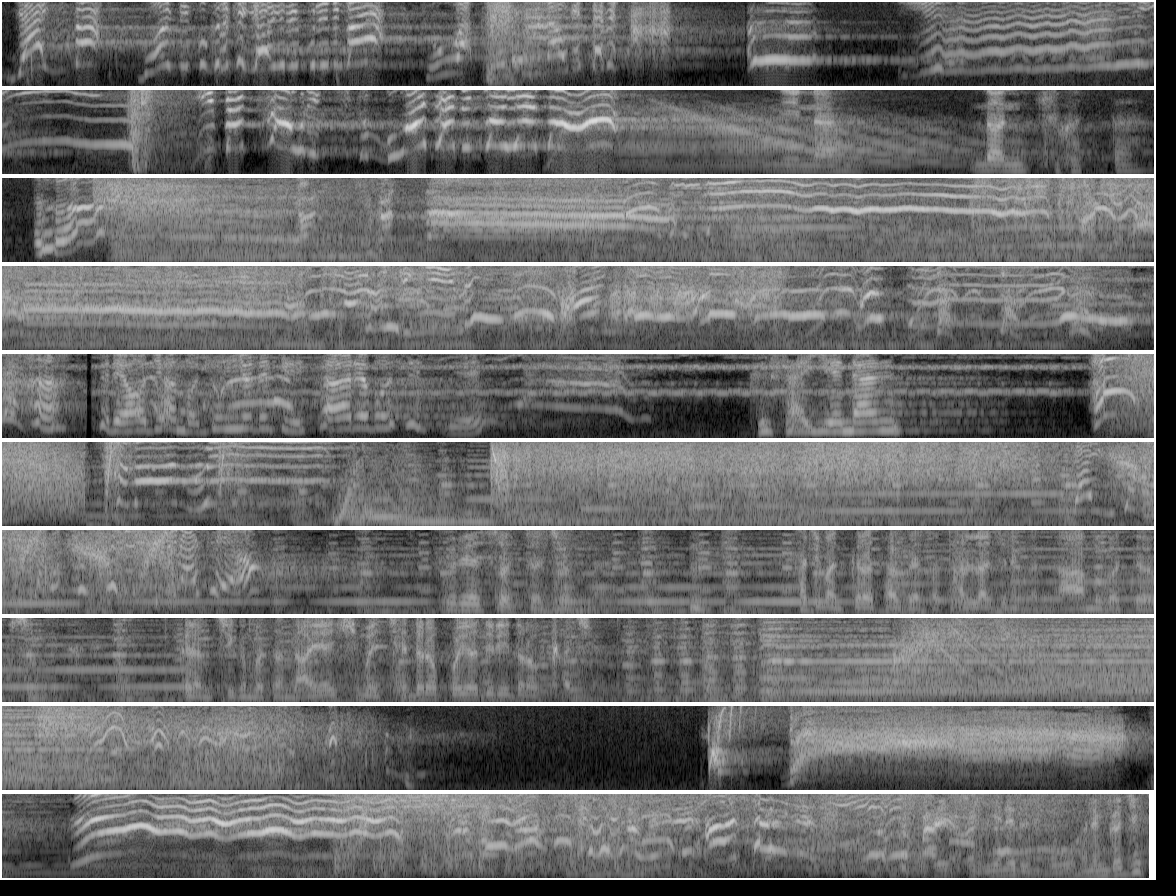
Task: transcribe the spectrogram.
이봐! 뭘 믿고 그렇게 여유를 부리는 거야? 좋아, 나오겠다 넌 죽었다. 너? 어? 넌 죽었다! 그래 어디 한번 동료들끼리 잘해보시지. 그 사이에 난 그랬었죠, 정말. 음, 하지만 그렇다고 해서 달라지는 건 아무것도 없습니다. 그럼 지금부터 나의 힘을 제대로 보여드리도록 하죠. 대체 얘네들 뭐 하는 거지?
